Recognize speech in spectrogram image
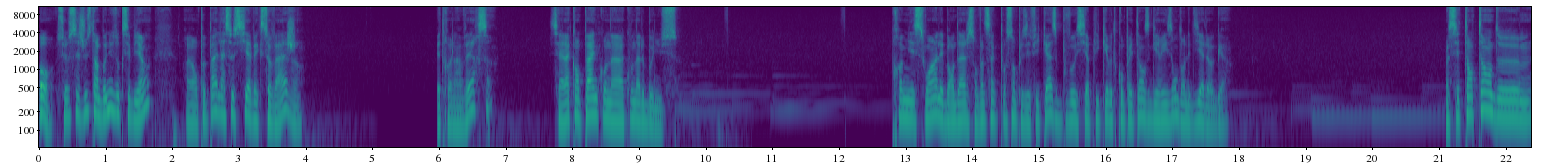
Oh, c'est juste un bonus, donc c'est bien. Euh, on peut pas l'associer avec sauvage. Être l'inverse. C'est à la campagne qu'on a, le bonus. Premier soin, les bandages sont 25% plus efficaces. Vous pouvez aussi appliquer votre compétence guérison dans les dialogues. C'est tentant de...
